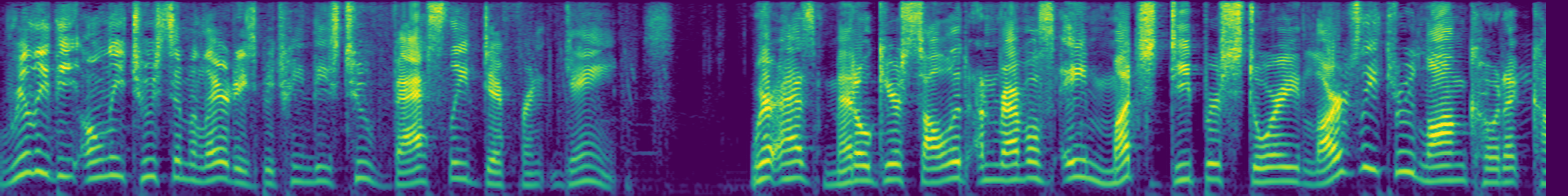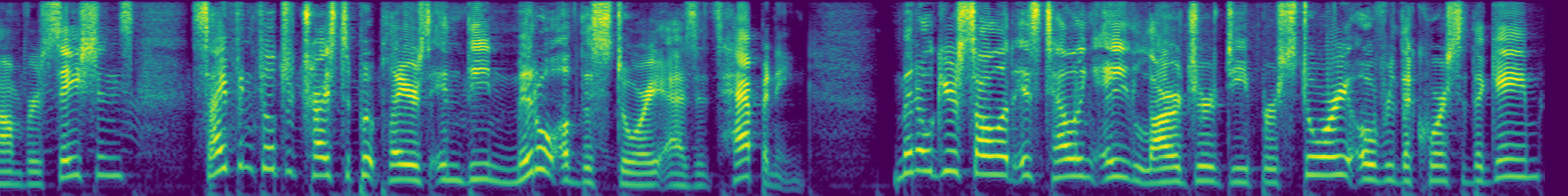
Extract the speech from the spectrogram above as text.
really the only two similarities between these two vastly different games. Whereas Metal Gear Solid unravels a much deeper story largely through long codec conversations, Syphon Filter tries to put players in the middle of the story as it's happening. Metal Gear Solid is telling a larger, deeper story over the course of the game,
